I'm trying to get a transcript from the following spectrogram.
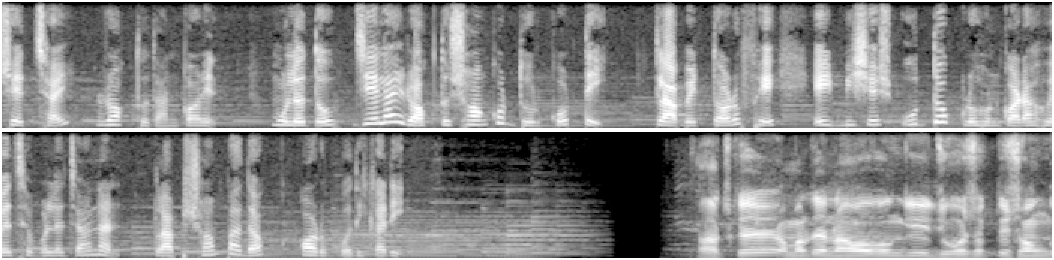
স্বেচ্ছায় রক্তদান করেন। মূলত জেলায় রক্ত সংকট দূর করতেই ক্লাবের তরফে এই বিশেষ উদ্যোগ গ্রহণ করা হয়েছে বলে জানান ক্লাব সম্পাদক অরূপ অধিকারী। আজকে আমাদের নবভঙ্গি যুবশক্তি সংঘ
